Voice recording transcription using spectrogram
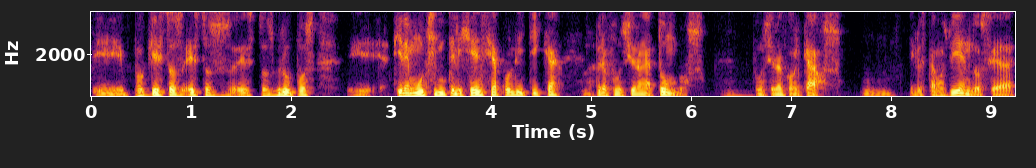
eh, porque estos, estos, estos grupos eh, tienen mucha inteligencia política, claro. pero funcionan a tumbos, funcionan con el caos. Uh -huh. Y lo estamos viendo, o sea,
